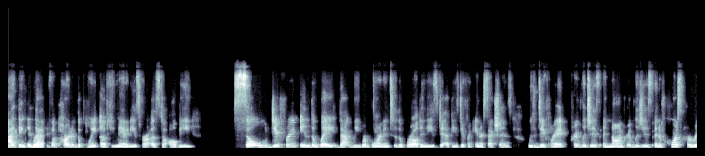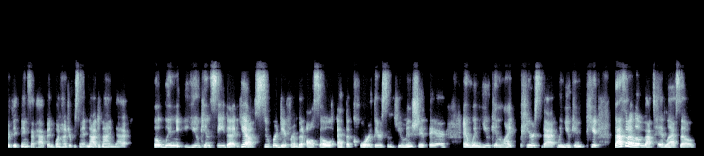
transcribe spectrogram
I think that right. that is a part of the point of humanity is for us to all be so different in the way that we were born into the world in these at these different intersections with different privileges and non-privileges and of course horrific things have happened 100% not denying that but when you can see that, yeah, super different, but also at the core, there's some human shit there. And when you can like pierce that, when you can pierce, that's what I love about Ted Lasso.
